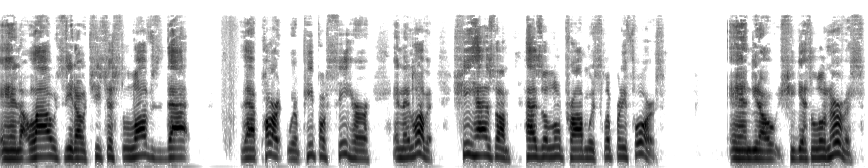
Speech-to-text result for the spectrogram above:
and allows you know she just loves that that part where people see her and they love it. She has um has a little problem with slippery floors, and you know she gets a little nervous,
